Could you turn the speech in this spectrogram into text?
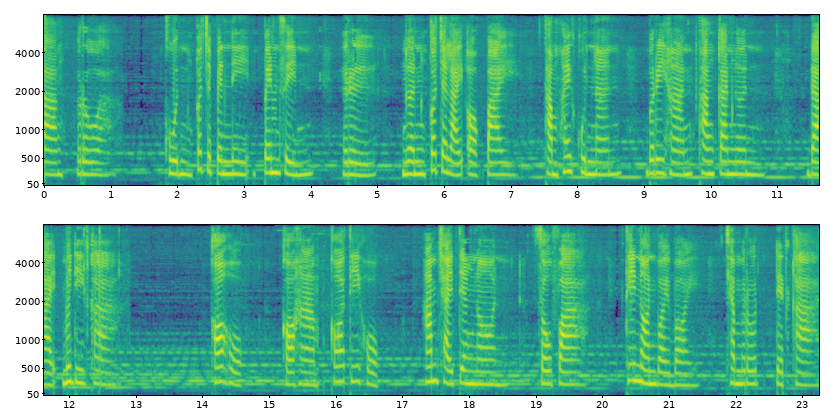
ตางค์รัว คุณก็จะเป็นหนี้เป็นสิน หรือเงินก็จะไหลออกไปทำให้คุณนั้นบริหารทางการเงิน ได้ไม่ดีค่ะ ข้อ 6 ข้อห้ามข้อที่ 6 ห้ามใช้เตียงนอน โซฟา ที่นอนบ่อยๆชำรุดเด็ดขาด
